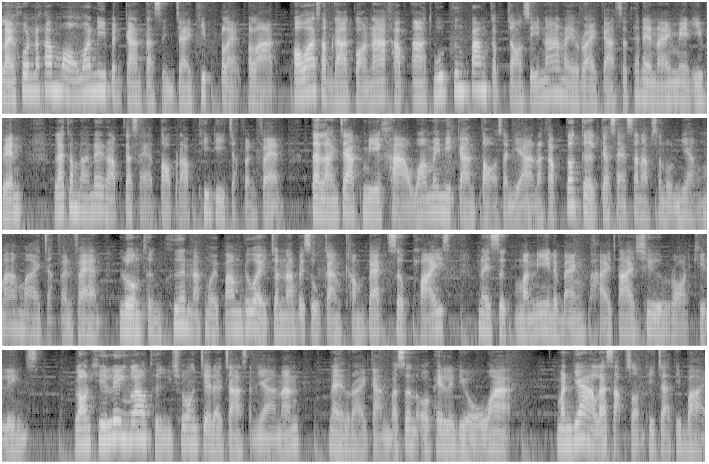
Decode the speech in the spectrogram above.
หลายคนนะครับมองว่านี่เป็นการตัดสินใจที่แปลกประหลาด เพราะว่าสัปดาห์ก่อนหน้าครับอาร์ทูธเพิ่งปั้มกับจอห์นซีนาในรายการ Saturday Night Main Event และกำลังได้รับกระแสตอบรับที่ดีจากแฟนๆ แต่หลังจากมีข่าวว่าไม่มีการต่อสัญญานะครับ ก็เกิดกระแสสนับสนุนอย่างมากมายจากแฟนๆ รวมถึงเพื่อนนักมวยปั้มด้วย จนนำไปสู่การคัมแบ็กเซอร์ไพรส์ในศึก Money in the Bank ภายใต้ชื่อ Ron Killings ลอนคิลลิงเล่าถึงช่วงเจรจาสัญญานั้น ในรายการ b u z z e r Open Radio ว่า มันยากและสับสนที่จะอธิบาย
